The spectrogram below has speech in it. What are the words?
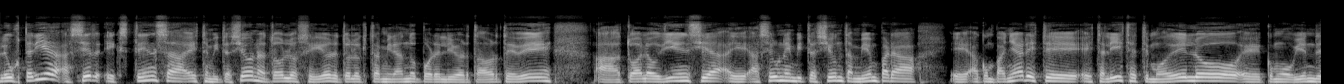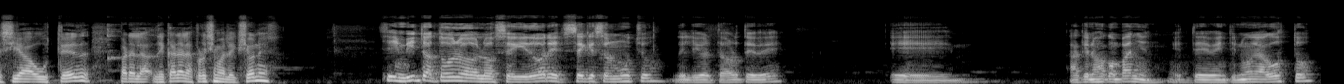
le, gustaría hacer extensa esta invitación a todos los seguidores, a todos los que están mirando por el Libertador TV, a toda la audiencia, eh, hacer una invitación también para acompañar este, esta lista, este modelo, como bien decía usted, para la, de cara a las próximas elecciones. Sí, invito a todos los, seguidores, sé que son muchos, del Libertador TV a que nos acompañen este 29 de agosto.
